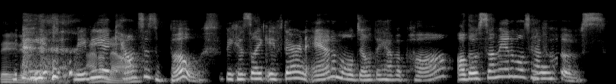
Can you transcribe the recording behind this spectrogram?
They didn't. Maybe it know. counts as both because, like, if they're an animal, don't they have a paw? Although some animals have well, hooves.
